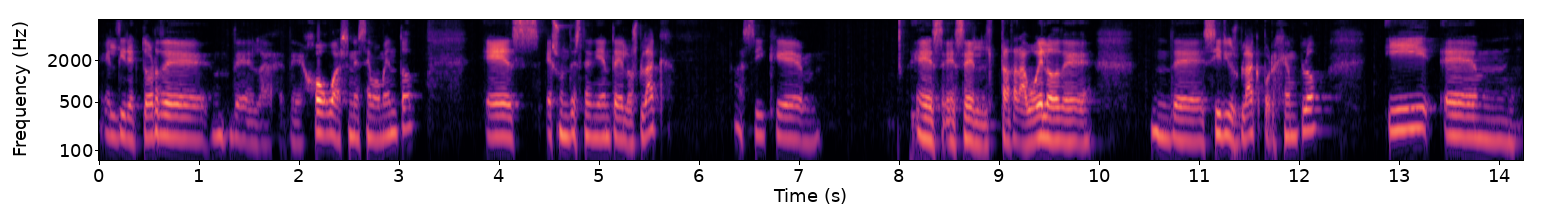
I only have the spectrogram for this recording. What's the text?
director de, de, Hogwarts en ese momento. Es, es, un descendiente de los Black. Así que es, el tatarabuelo de, de, Sirius Black, por ejemplo. Y em,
